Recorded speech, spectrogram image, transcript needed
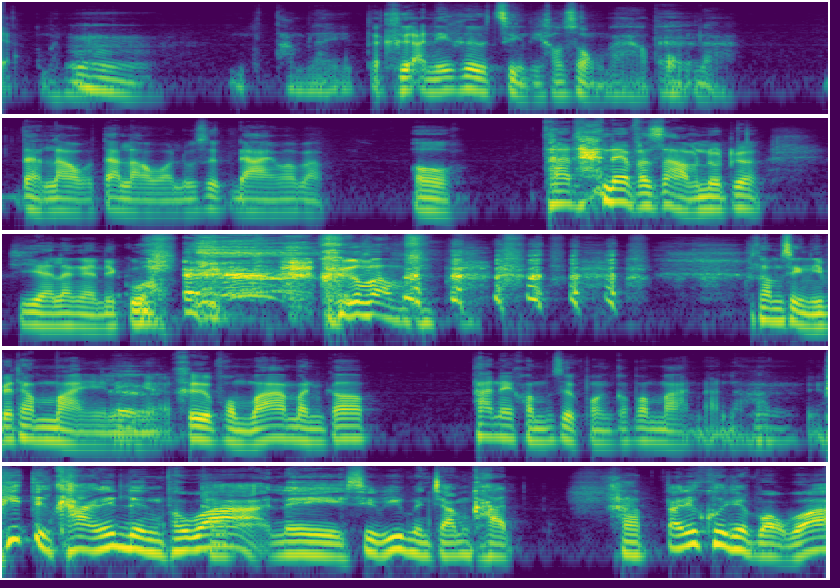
อะมันอืมทำอะไร แต่คืออันนี้คือสิ่งที่เขาส่งมาครับผมนะแต่เราแต่เราอะรู้สึกได้ว่าแบบ โอ้ถ้าถ้าในภาษามนุษย์ก็ เฮียอะไรเงี้ยนี่กู คือแบบกูทำสิ่งนี้ไปทำไมอะไรเงี้ยคือผมว่ามันก็ถ้าในความรู้สึกมันก็ประมาณนั้นนะครับพี่ติดค้างนิดนึงเพราะว่าในซีรีส์มันจำคัดครับตอนที่คุณจะบอกว่า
